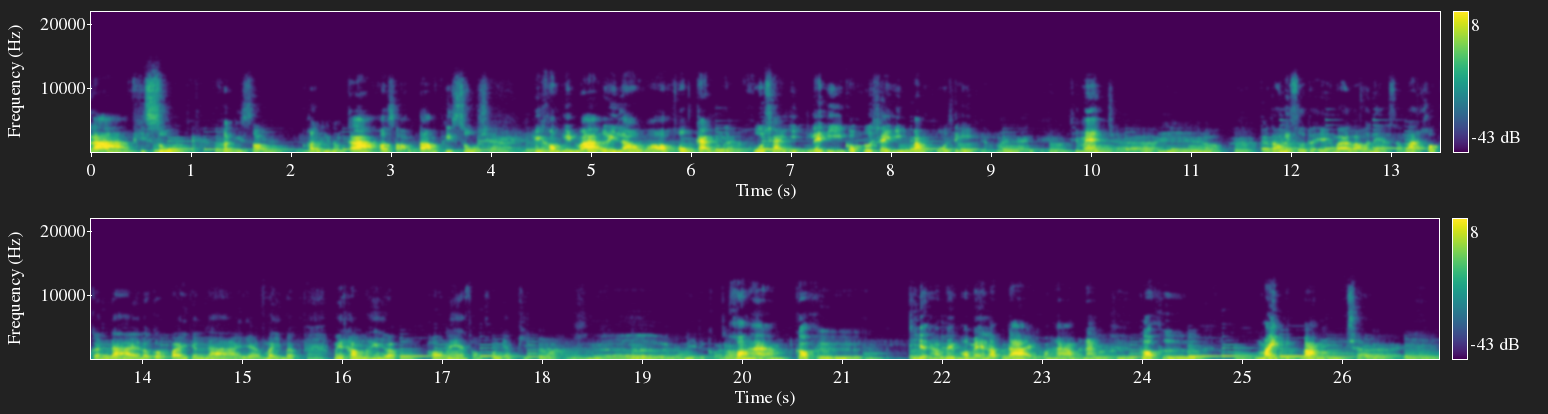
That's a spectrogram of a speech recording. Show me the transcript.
กล้าพิสูจน์ข้อที่สองข้อหนึ่งต้องกล้าข้อสองต้องพิสูจน์ ใช่ให้เขาเห็นว่า เอ้ยเราก็คบกันเหมือนคู่ชายหญิง และดีกว่าคู่ชายหญิงบางคู่ซะอีกประมาณนั้น ใช่ไหม ใช่อืมแล้วเอเราต้องพิสูจน์ตัวเองว่าเราเนี่ยสามารถคบกันได้แล้วก็ไปกันได้อะไม่แบบไม่ทำให้แบบพ่อแม่สองคนเนี่ยผิดหวังเออแบบนี้ดีกว่าเนอะข้อห้ามก็คือ ที่จะทำให้พ่อแม่รับได้ข้อห้ามอะนะคือก็คือไม่ปิดบัง ใช่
